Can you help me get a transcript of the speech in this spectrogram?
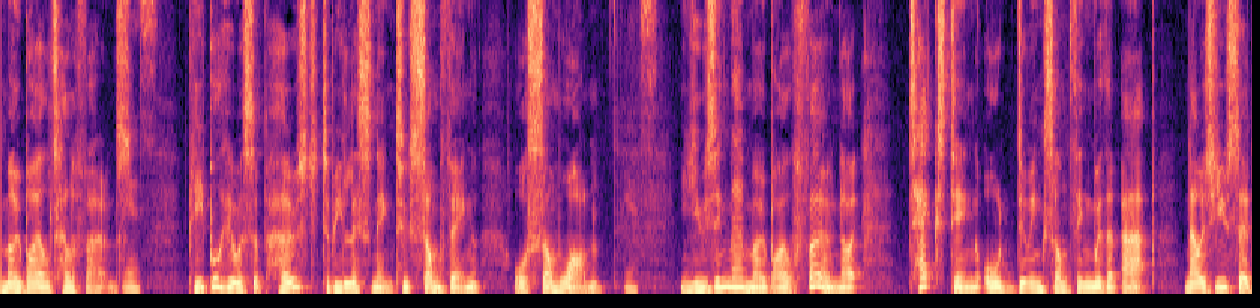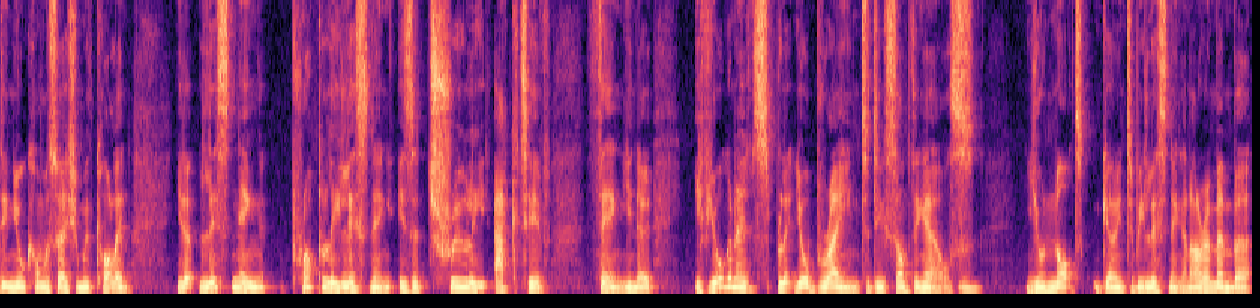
mobile telephones. Yes. People who are supposed to be listening to something or someone yes. using their mobile phone, like texting or doing something with an app. Now, as you said in your conversation with Colin, you know, listening, properly listening, is a truly active thing. You know, if you're going to split your brain to do something else, mm. you're not going to be listening. And I remember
